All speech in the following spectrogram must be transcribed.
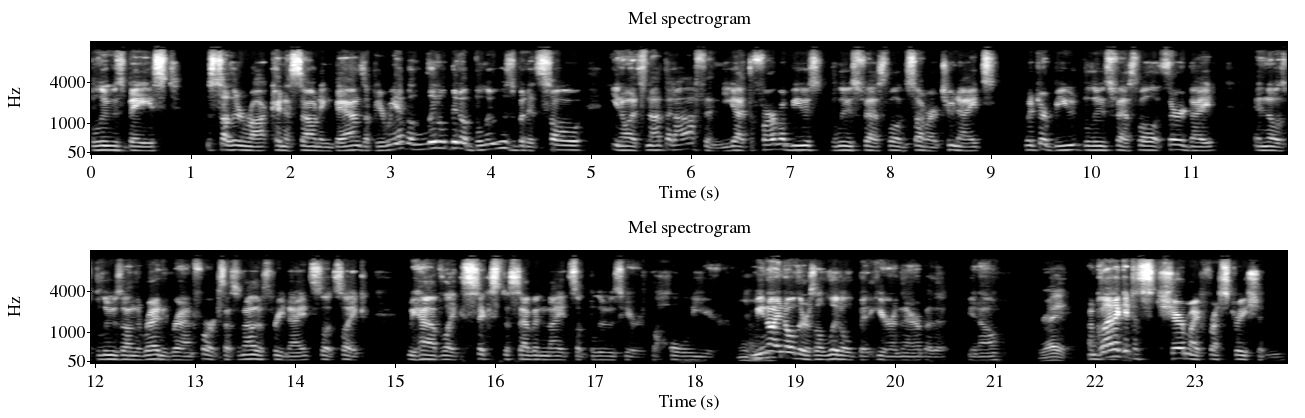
blues-based southern rock kind of sounding bands up here. We have a little bit of blues, but it's so you know it's not that often. You got the Fargo Blues Blues Festival in summer, two nights. Winter Bu- Blues Festival, a third night, and those Blues on the Red and Grand Forks. That's another three nights. So it's like we have like six to seven nights of blues here the whole year. I Mhm. mean, I know there's a little bit here and there, but it, you know, right I'm glad I get to share my frustration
